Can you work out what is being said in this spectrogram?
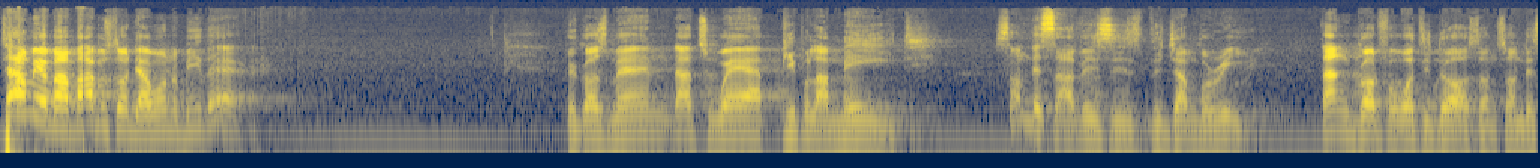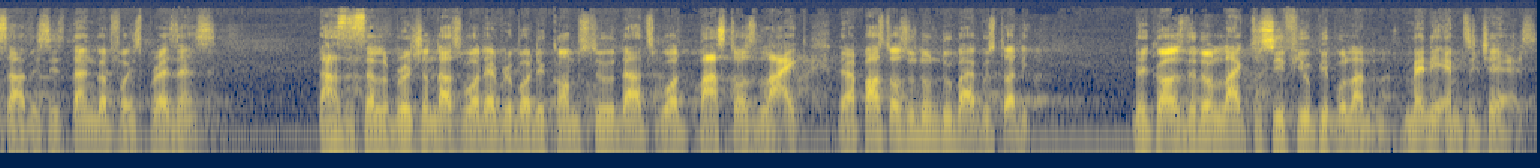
Tell me about Bible study. I want to be there. Because, man, that's where people are made. Sunday service is the jamboree. Thank God for what He does on Sunday services. Thank God for His presence. That's the celebration. That's what everybody comes to. That's what pastors like. There are pastors who don't do Bible study because they don't like to see few people and many empty chairs.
